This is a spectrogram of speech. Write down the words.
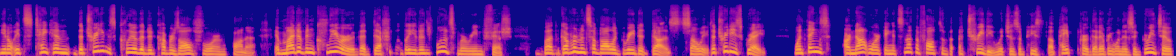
you know, it's taken, the treaty is clear that it covers all flora and fauna. It might have been clearer that definitely it includes marine fish, but governments have all agreed it does. So the treaty is great. When things are not working, it's not the fault of a treaty, which is a piece a paper that everyone has agreed to.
